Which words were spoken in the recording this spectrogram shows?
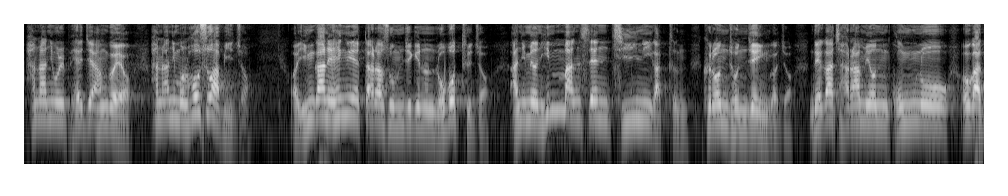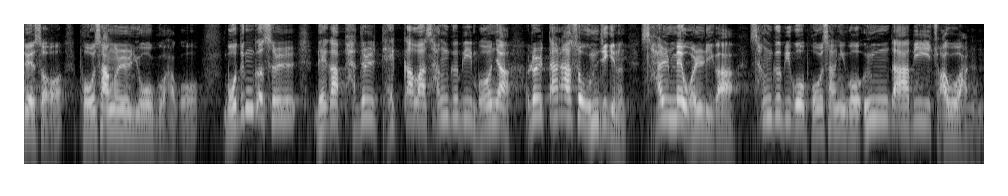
하나님을 배제한 거예요. 하나님은 허수아비죠. 어, 인간의 행위에 따라서 움직이는 로봇이죠. 아니면 힘만 센 지니 같은 그런 존재인 거죠. 내가 잘하면 공로가 돼서 보상을 요구하고 모든 것을 내가 받을 대가와 상급이 뭐냐를 따라서 움직이는 삶의 원리가 상급이고 보상이고 응답이 좌우하는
